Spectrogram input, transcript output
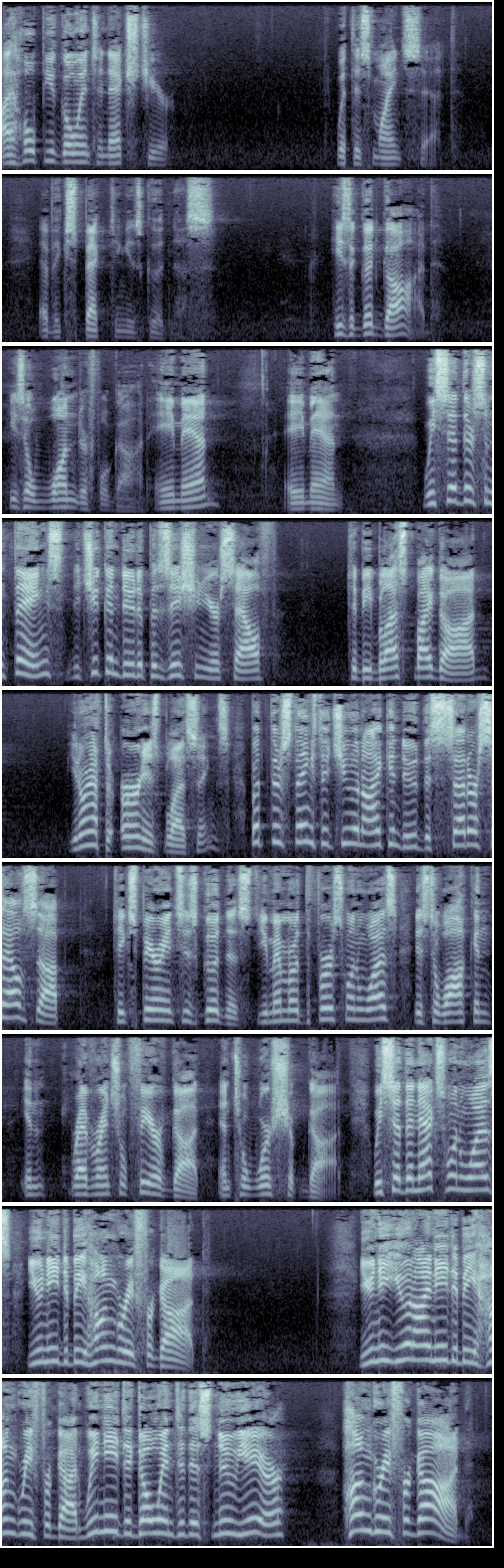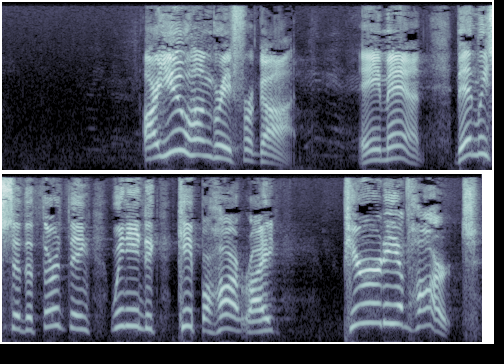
I hope you go into next year with this mindset of expecting His goodness. He's a good God. He's a wonderful God. Amen. Amen. We said there's some things that you can do to position yourself to be blessed by God. You don't have to earn His blessings, but there's things that you and I can do to set ourselves up to experience His goodness. Do you remember what the first one was? Is to walk in, in reverential fear of God and to worship God. We said the next one was you need to be hungry for God. You need you and I need to be hungry for God. We need to go into this new year hungry for God. Are you hungry for God? Amen. Then we said the third thing, we need to keep our heart right. Purity of heart.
